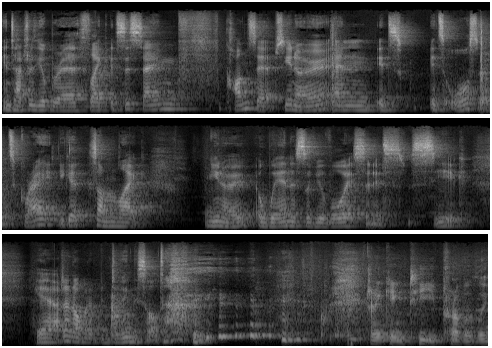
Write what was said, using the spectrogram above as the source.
in touch with your breath. Like it's the same f- concepts, you know, and it's it's awesome. It's great. You get some like you know awareness of your voice, and it's sick. Yeah, I don't know what I've been doing this whole time. Drinking tea, probably.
